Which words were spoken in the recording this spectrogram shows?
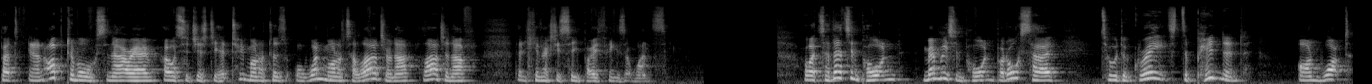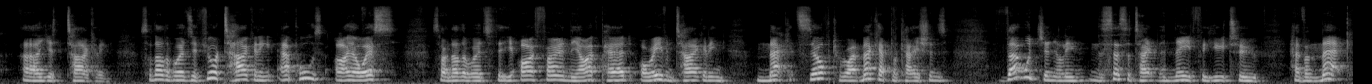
But in an optimal scenario, I would suggest you had two monitors or one monitor large enough, large enough that you can actually see both things at once. All right, so that's important. Memory is important, but also to a degree, it's dependent on what uh, you're targeting. So in other words, if you're targeting Apple's iOS, so in other words, the iPhone, the iPad, or even targeting Mac itself to write Mac applications, that would generally necessitate the need for you to have a Mac.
